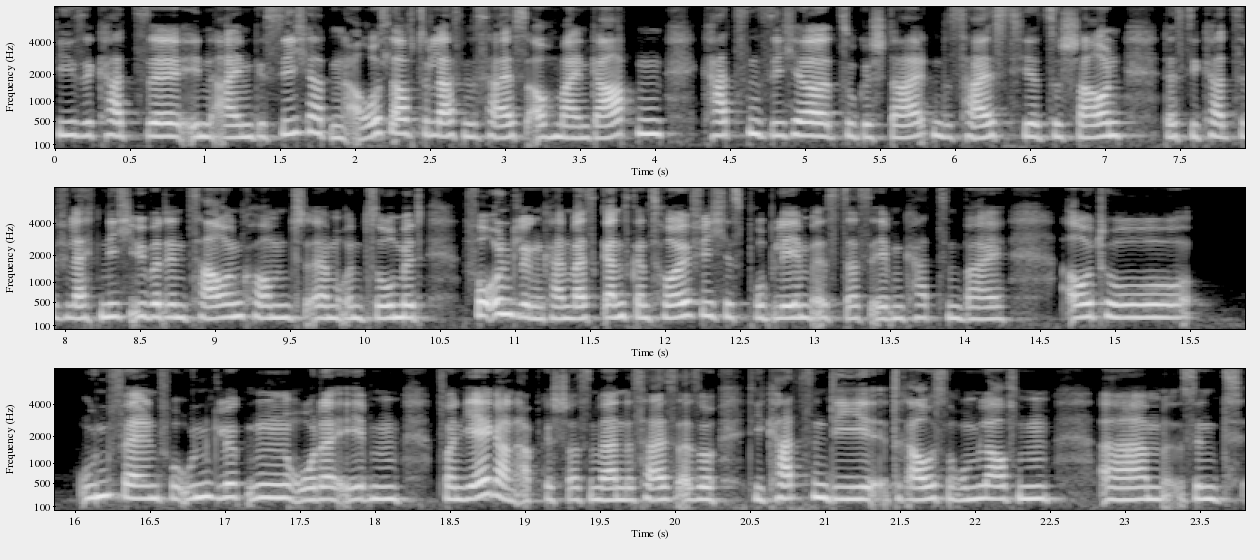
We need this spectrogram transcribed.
diese Katze in einen gesicherten Auslauf Auslauf zu lassen. Das heißt, auch meinen Garten katzensicher zu gestalten. Das heißt, hier zu schauen, dass die Katze vielleicht nicht über den Zaun kommt ähm, und somit verunglücken kann, weil es ganz, ganz häufig das Problem ist, dass eben Katzen bei Auto Unfällen verunglücken oder eben von Jägern abgeschossen werden. Das heißt also, die Katzen, die draußen rumlaufen, ähm, sind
